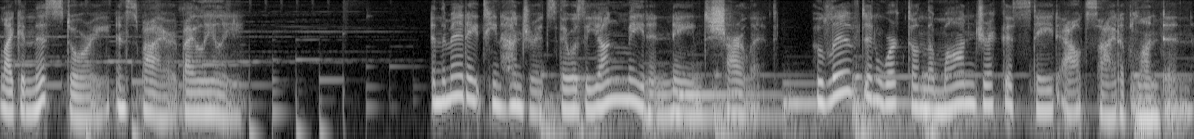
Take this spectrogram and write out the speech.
like in this story inspired by Lily. In the mid 1800s, there was a young maiden named Charlotte who lived and worked on the Mondrick estate outside of London.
